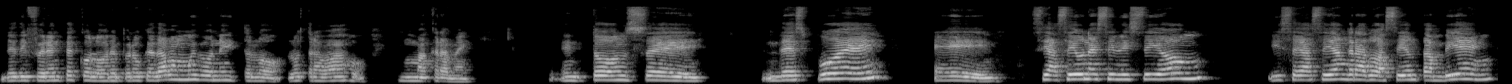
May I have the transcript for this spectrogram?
de diferentes colores, pero quedaban muy bonitos los, trabajos en macramé. Entonces, después eh, se hacía una exhibición y se hacían graduación también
